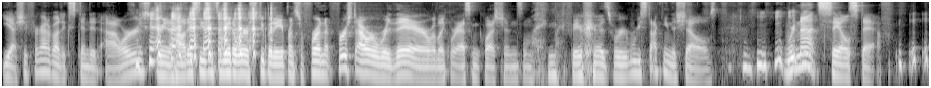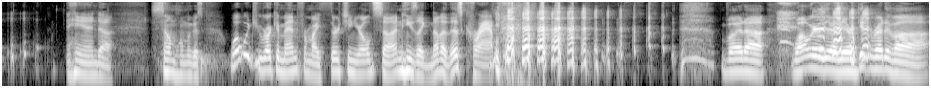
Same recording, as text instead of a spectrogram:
Yeah, she forgot about extended hours during the holiday season, so we had to wear stupid aprons. So for the first hour we're there, we're like we're asking questions, and like my favorite is we're restocking the shelves. we're not sales staff, and uh, some woman goes, "What would you recommend for my 13 year old son?" He's like, "None of this crap." but uh, while we were there, they were getting rid of uh,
